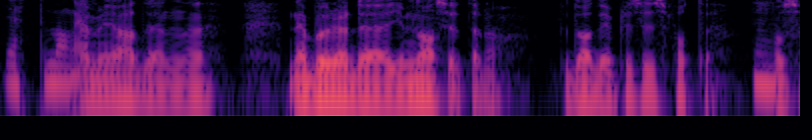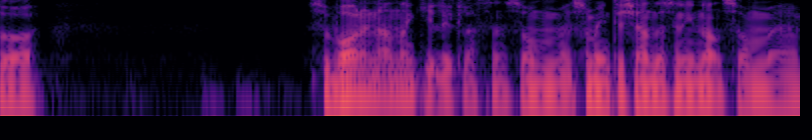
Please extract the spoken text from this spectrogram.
Jättemånga. nej, men jag hade en, eh, när jag började gymnasiet där då, för då hade jag precis fått det. Mm. Och så, så var det en annan kille i klassen som, som jag inte kände sen innan som, eh,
